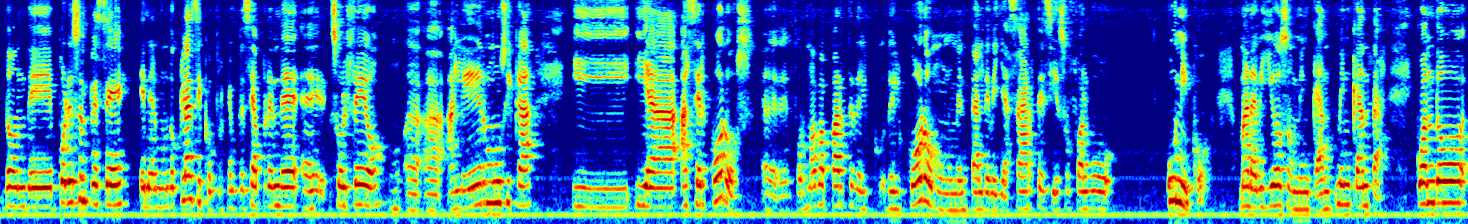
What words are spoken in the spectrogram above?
donde por eso empecé en el mundo clásico, porque empecé a aprender eh, solfeo, a, leer música y, a, hacer coros. Eh, formaba parte del, del, coro monumental de bellas artes y eso fue algo único, maravilloso, me encanta. Me encanta. Cuando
